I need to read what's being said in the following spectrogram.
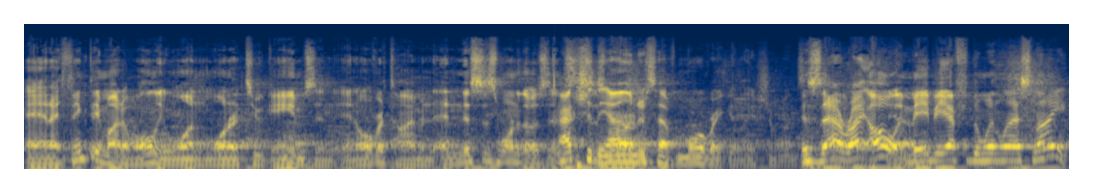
And I think they might have only won one or two games in, in overtime. And, and this is one of those. Actually, the Islanders have more regulation wins. Is that right? Oh, Yeah. and maybe after the win last night.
